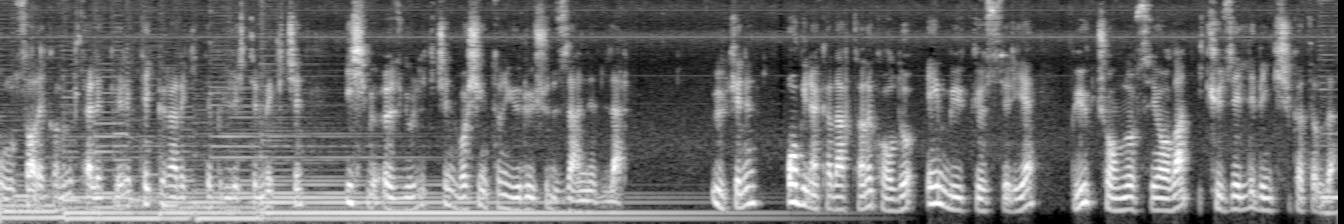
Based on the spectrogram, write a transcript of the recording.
ulusal ekonomik talepleri tek bir harekette birleştirmek için iş ve özgürlük için Washington yürüyüşü düzenlediler. Ülkenin o güne kadar tanık olduğu en büyük gösteriye büyük çoğunluğu siyah olan 250 bin kişi katıldı.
